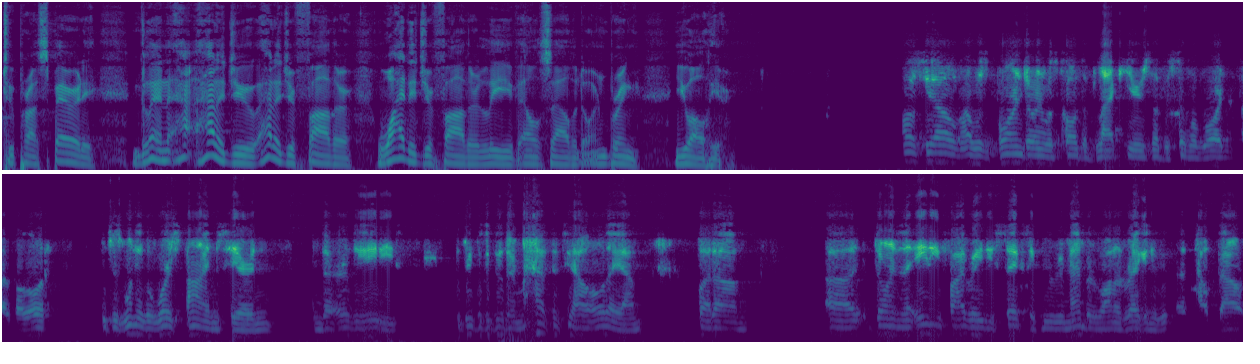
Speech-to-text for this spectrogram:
to prosperity. Glenn, how, how, did you, how did your father, why did your father leave El Salvador and bring you all here? Well, see, I was born during what's called the Black Years of the Civil War in El Salvador, which is one of the worst times here in, in the early 80s. For people to do their math and see how old I am. But um, uh, during the 85 or 86, if you remember, Ronald Reagan helped out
